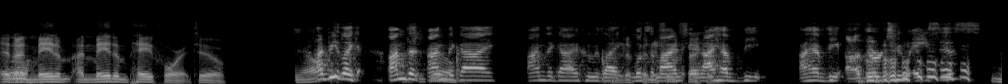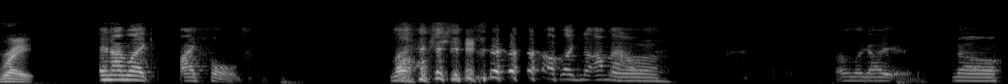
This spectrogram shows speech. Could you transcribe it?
And I Oh. made him I made them pay for it too. Yeah. I'd be like, I'm the I'm the guy I'm the guy who like looks at mine second. and I have the I have the other two aces Right. and I'm like I fold. Like, Oh, shit. I'm like no, I'm out. Uh, I was like I no.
